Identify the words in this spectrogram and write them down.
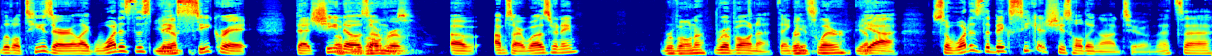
little teaser. Like, what is this big Yep. secret that she Of knows of, Ravonna's. Rav- of? I'm sorry, what was her name? Ravonna, Ravonna. Thank you. Renslayer. Yep. Yeah. So, what is the big secret she's holding on to? That's uh,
